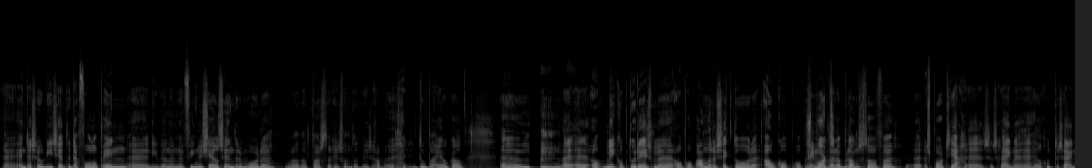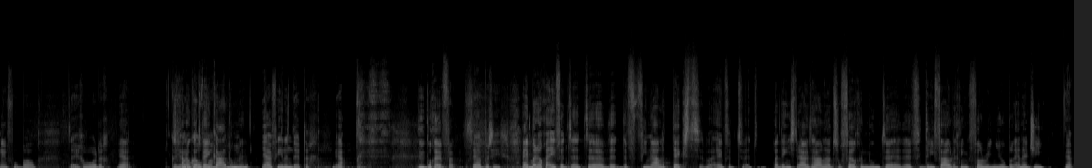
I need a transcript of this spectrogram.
Eh, en de zetten daar volop in. Eh, die willen een financieel centrum worden. Hoewel dat lastig is, want dat is in Dubai ook al. Ehm maar, eh, ook mik op toerisme, op, op andere sectoren. Ook op, op hernieuwbare brandstoffen. Sport, ja, ze schijnen heel goed te zijn in voetbal tegenwoordig. Ja. Ze je gaan ook ook het. WK doen, hè? Ja, 34. Ja, Doe nog even. ja precies. Hey, maar nog even het, het, eh, de, de finale tekst. Even het, paar dingetjes eruit halen. Dat is al veel genoemd. Hè? De verdrievoudiging van renewable energy. Ja.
